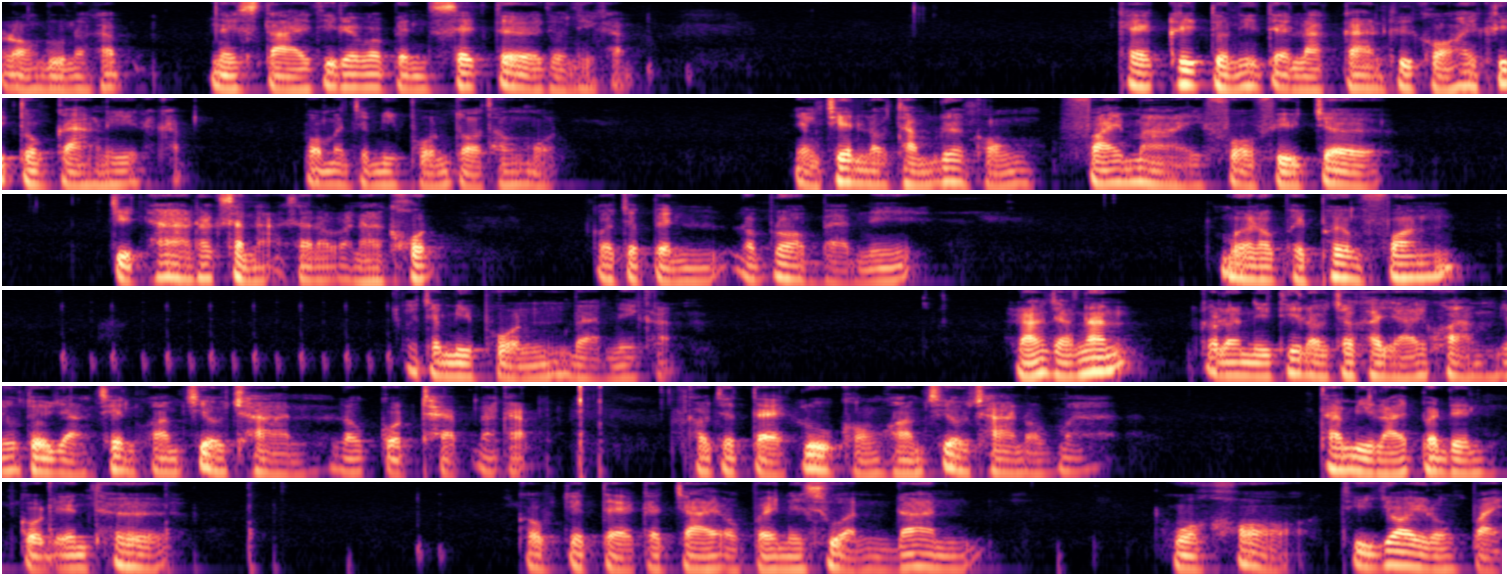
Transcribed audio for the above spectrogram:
ลองดูนะครับ ในสไตล์ที่เรียกว่าเป็นเซกเตอร์ตัวนี้ครับ แค่คลิกตัวนี้แต่หลักการคือขอให้คลิกตรงกลางนี้นะครับ เพราะมันจะมีผลต่อทั้งหมด อย่างเช่นเราทำเรื่องของ Find My for Future จิต 5 ลักษณะสำหรับอนาคต ก็จะเป็นรอบๆแบบนี้ เมื่อเราไปเพิ่มฟอนต์ก็จะมีผลแบบนี้ครับ หลังจากนั้นกรณีที่เราจะขยายความยกตัวอย่างเช่น ความเชี่ยวชาญ เรากดแท็บนะครับ เขาจะแตกรูปของความเชี่ยวชาญออกมา ถ้ามีหลายประเด็นกด Enter ก็จะแตกกระจายออกไปในส่วนด้านหัวข้อที่ย่อยลงไป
